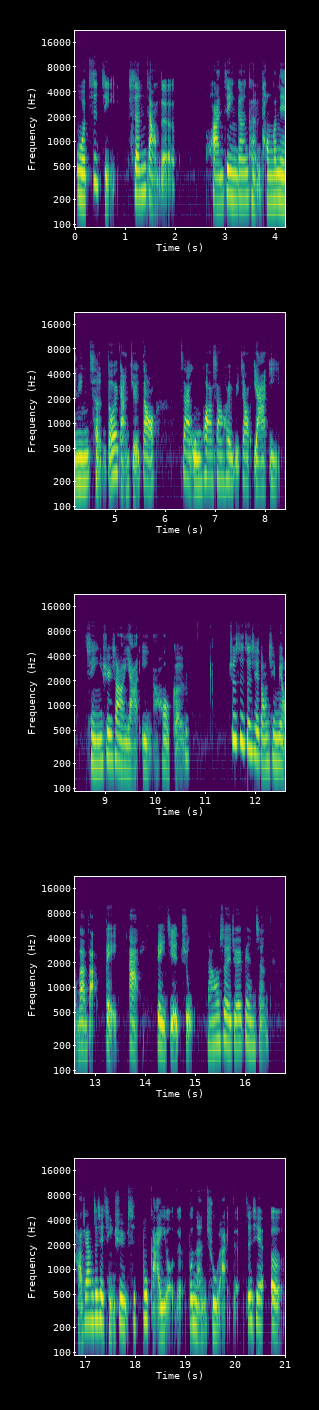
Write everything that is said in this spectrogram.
我自己生长的环境跟可能同个年龄层都会感觉到，在文化上会比较压抑，情绪上压抑，然后跟就是这些东西没有办法被爱被接住，然后所以就会变成好像这些情绪是不该有的，不能出来的，这些恶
